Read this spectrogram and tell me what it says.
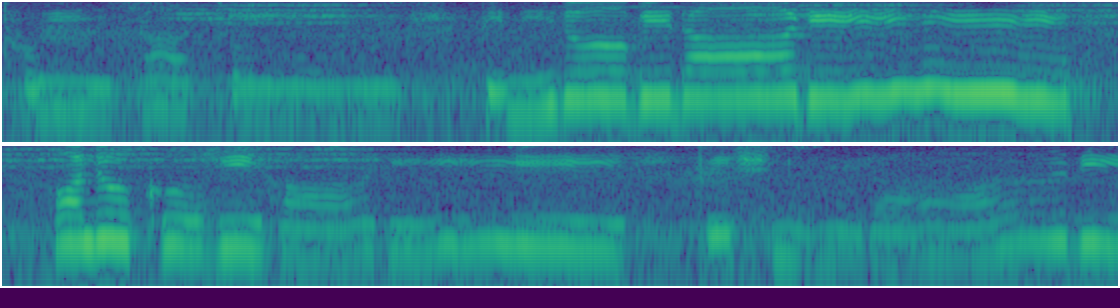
থই তা থই তিমির বিদারি অলোক বিহারি, কৃষ্ণ মুরারি,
